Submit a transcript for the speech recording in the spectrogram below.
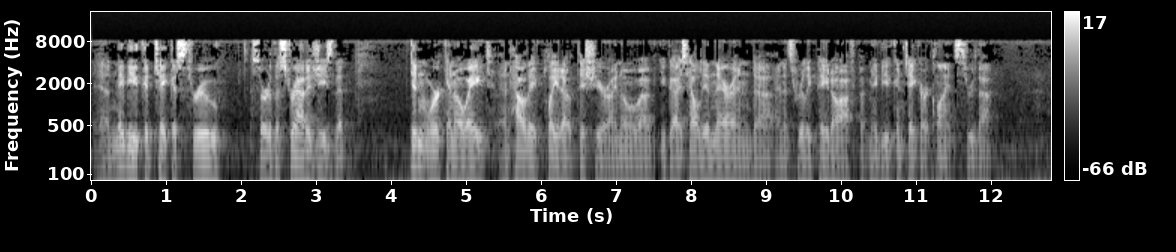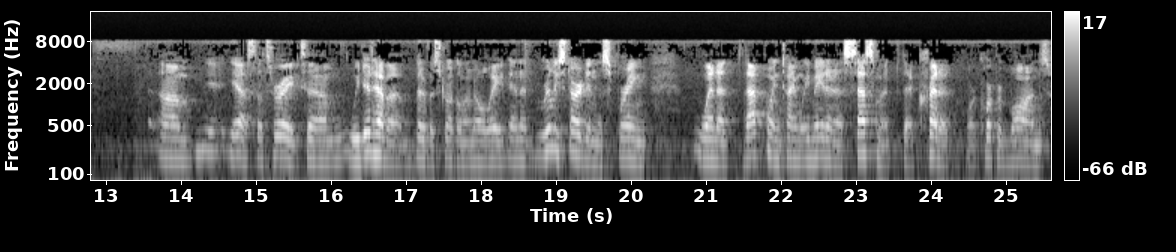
and maybe you could take us through sort of the strategies that didn't work in 08 and how they've played out this year. I know uh, you guys held in there and uh, and it's really paid off, but maybe you can take our clients through that. Um, y- yes, that's right. Um, we did have a bit of a struggle in 08, and it really started in the spring when at that point in time we made an assessment that credit or corporate bonds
